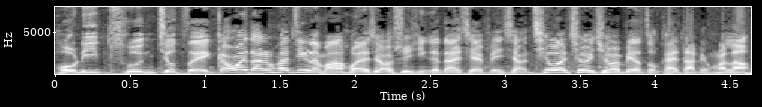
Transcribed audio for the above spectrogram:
火力存就贼！赶快打电话进来，马上回来就要讯息跟大家一起来分享。千万千万千万不要走开，打电话了。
